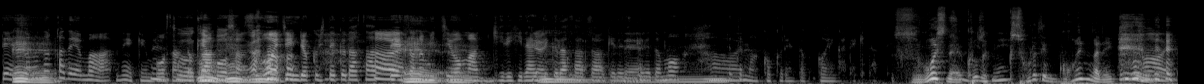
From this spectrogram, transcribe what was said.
て、ええ。その中でまあね健坊さんとか健坊さんが。すごい尽力してくださって、はい。その道をまあええ切り開いてくださったわけですけれども、うんはいでまあ国連とご縁ができた。すごいですね。そうですね。それでご縁ができる。はい。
